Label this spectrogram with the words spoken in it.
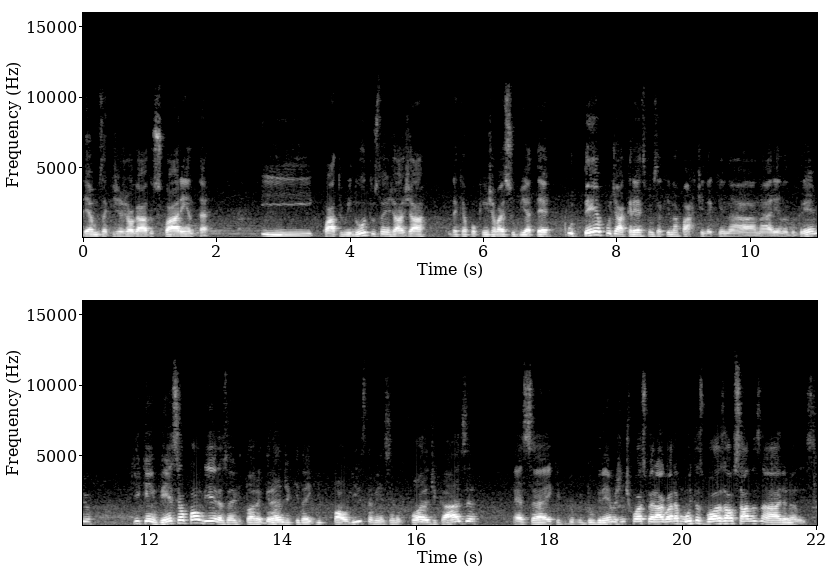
Temos aqui já jogados 44 minutos, né? Já já daqui a pouquinho já vai subir até o tempo de acréscimos aqui na partida aqui na, na arena do Grêmio. Que quem vence é o Palmeiras, né? Vitória grande aqui da equipe paulista vencendo fora de casa. Essa equipe do, do Grêmio, a gente pode esperar agora muitas bolas alçadas na área, né, Luiz?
